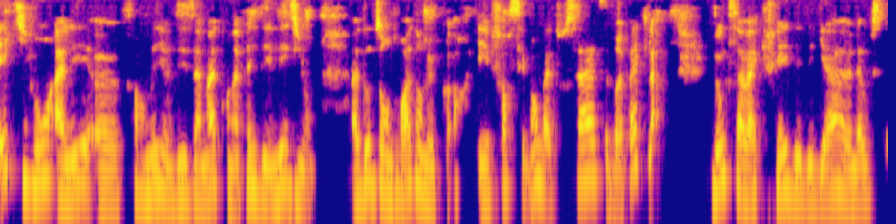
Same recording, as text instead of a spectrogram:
et qui vont aller euh, former des amas qu'on appelle des lésions à d'autres endroits dans le corps. Et forcément, bah, tout ça, ça devrait pas être là. Donc, ça va créer des dégâts euh, là où c'est.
